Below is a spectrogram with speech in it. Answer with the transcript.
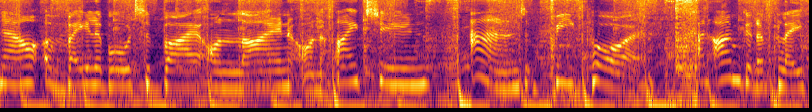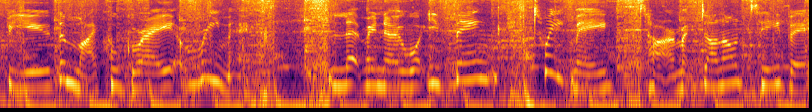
now available to buy online on iTunes and Beatport. And I'm going to play for you the Michael Gray remix. Let me know what you think. Tweet me, Tara McDonald TV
